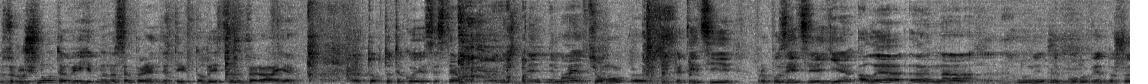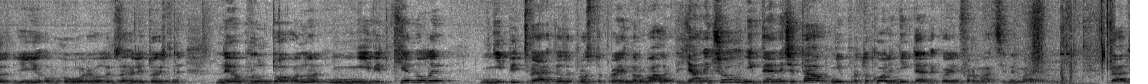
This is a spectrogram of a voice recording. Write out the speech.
зручну та вигідну насамперед для тих, хто листя збирає. Е, Тобто такої системи на сьогоднішній день немає. В цьому е, в цій петиції пропозиція є, але е, на ну не, було видно, що її обговорювали взагалі. Тобто не обґрунтовано ні відкинули. Ні підтвердили, просто проігнорували. Я не чув, ніде не читав, ні в протоколі, ніде такої інформації немає. Далі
